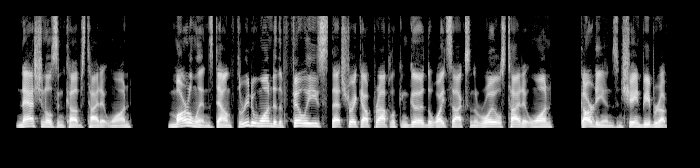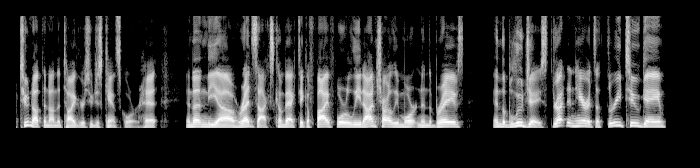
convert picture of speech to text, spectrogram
Nationals and Cubs tied at 1. Marlins down 3 to 1 to the Phillies. That strikeout prop looking good. The White Sox and the Royals tied at 1. Guardians and Shane Bieber up 2 nothing on the Tigers who just can't score or hit. And then the uh, Red Sox come back, take a 5 4 lead on Charlie Morton and the Braves. And the Blue Jays threatening here. It's a 3 2 game.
